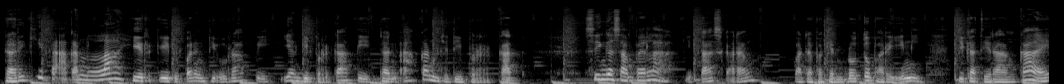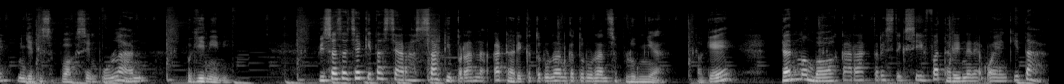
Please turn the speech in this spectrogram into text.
dari kita akan lahir kehidupan yang diurapi, yang diberkati, dan akan menjadi berkat. Sehingga sampailah kita sekarang pada bagian penutup hari ini. Jika dirangkai menjadi sebuah kesimpulan, begini nih. Bisa saja kita secara sah diperanakkan dari keturunan-keturunan sebelumnya, oke? Okay? Dan membawa karakteristik sifat dari nenek moyang kita.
